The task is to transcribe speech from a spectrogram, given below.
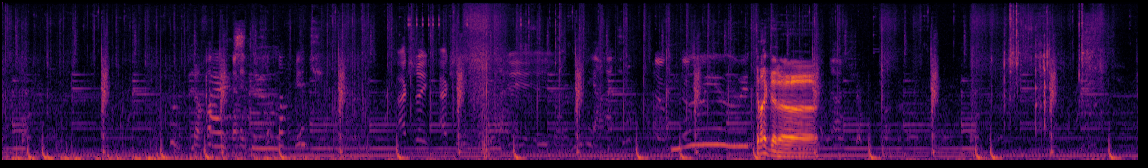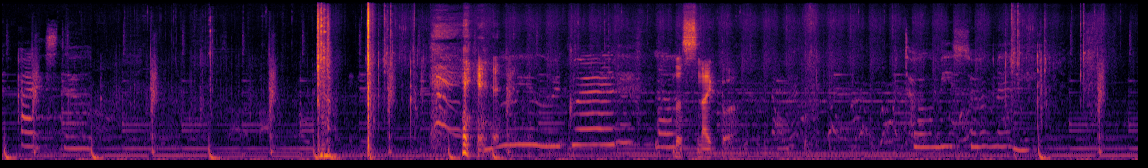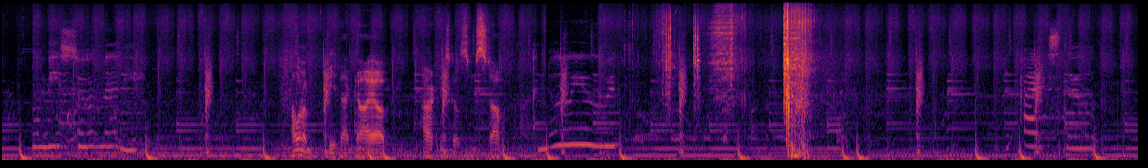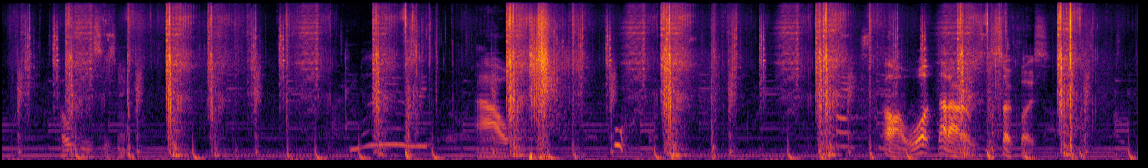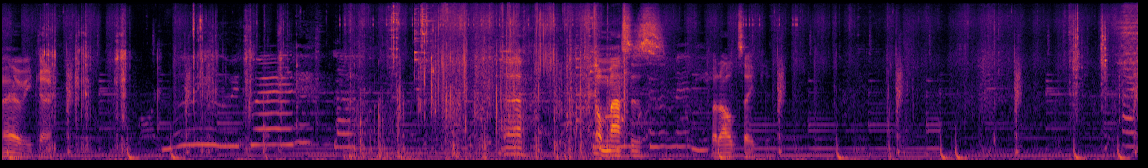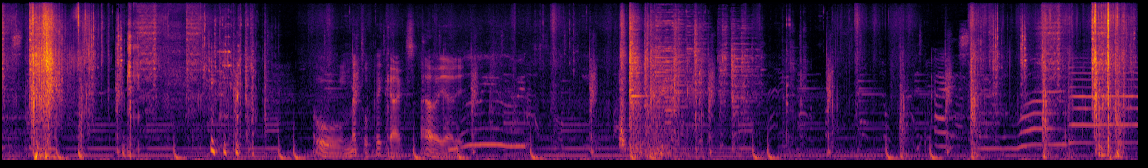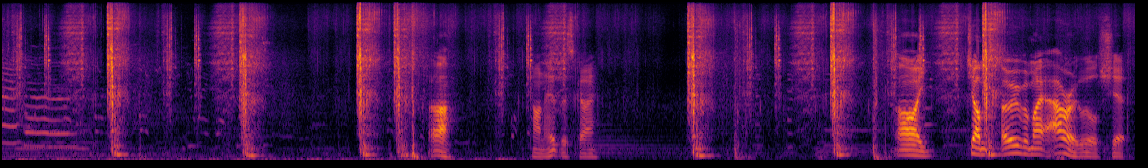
Can I get a... the sniper. Told me so many. Told me so many. I want to beat that guy up. I reckon he's got some stuff. Oh, sees me. Ow. Oh, what? That arrow was so close. There we go. Uh, Not masses, but I'll take it. oh, metal pickaxe. Oh yeah, dude. Ah, can't hit this guy. Oh, he jumped over my arrow, little shit.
